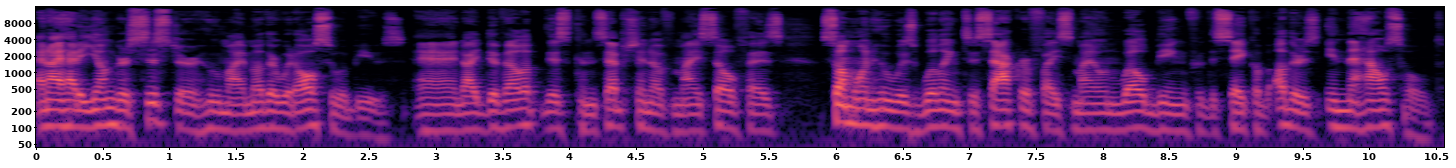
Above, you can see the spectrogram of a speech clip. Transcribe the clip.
And I had a younger sister who my mother would also abuse. And I developed this conception of myself as someone who was willing to sacrifice my own well being for the sake of others in the household.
